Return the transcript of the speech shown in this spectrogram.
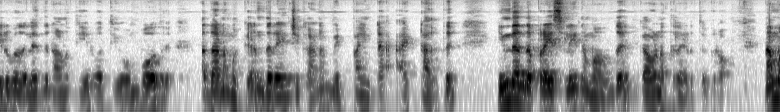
இருபதுலேருந்து நானூற்றி இருபத்தி ஒம்பது அதான் நமக்கு அந்த ரேஞ்சுக்கான மிட் பாயிண்ட்டாக ஆக்ட் ஆகுது. இந்தந்த ப்ரைஸ்லேயும் நம்ம வந்து கவனத்தில் எடுத்துக்கிறோம். நம்ம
